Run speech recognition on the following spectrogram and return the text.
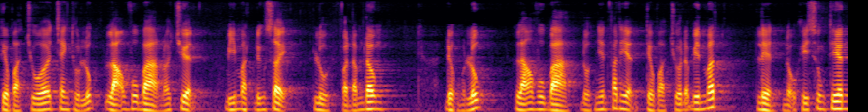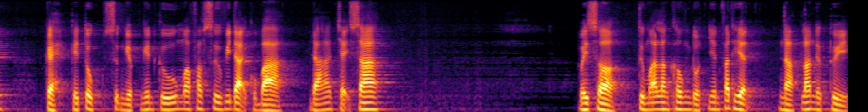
Tiểu bà chúa tranh thủ lúc lão vu bà nói chuyện Bí mật đứng dậy lùi vào đám đông Được một lúc Lão vu bà đột nhiên phát hiện tiểu bà chúa đã biến mất Liền nộ khí sung thiên Kẻ kế tục, sự nghiệp nghiên cứu ma pháp sư vĩ đại của bà Đã chạy xa. Bây giờ, Tư mã lăng không đột nhiên phát hiện Nạp lan được thủy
